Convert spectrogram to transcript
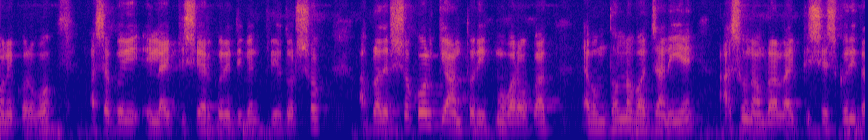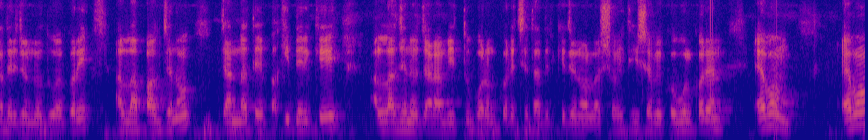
মনে করব। আশা করি এই লাইভটি শেয়ার করে দিবেন, প্রিয় দর্শক। আপনাদের সকলকে আন্তরিক মোবারকবাদ এবং ধন্যবাদ জানিয়ে আসুন আমরা লাইভটি শেষ করি। তাদের জন্য দোয়া করে আল্লাহ পাক যেন জান্নাতের পাখিদেরকে আল্লাহ যেন যারা মৃত্যুবরণ করেছে তাদেরকে যেন আল্লাহ শহীদ হিসাবে কবুল করেন এবং এবং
